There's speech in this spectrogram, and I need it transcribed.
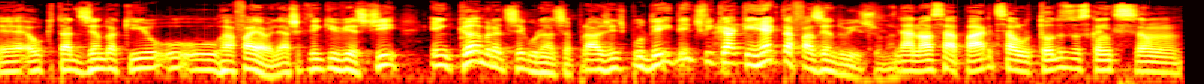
é, o que está dizendo aqui o, o Rafael. Ele acha que tem que investir em câmera de segurança para a gente poder identificar quem é que está fazendo isso. Né? Da nossa parte, Saulo, todos os cães que são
